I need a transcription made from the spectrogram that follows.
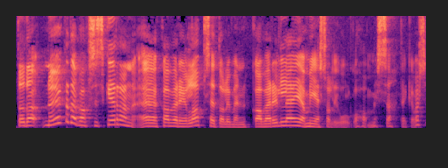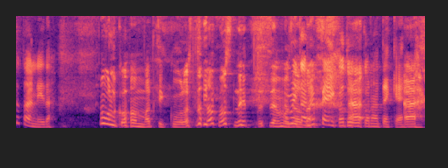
Tota, no joka tapauksessa kerran äh, kaverin lapset oli mennyt kaverille ja mies oli ulkohommissa tekemässä jotain niitä. Ulkohommatkin kuulostaa musta nyt semmoiselta. No mitä nyt peikot ulkona tekee? Äh.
